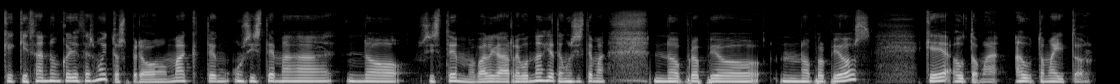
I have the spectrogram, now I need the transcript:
que quizá non coñeces moitos, pero Mac ten un sistema no sistema, valga a redundancia, ten un sistema no propio no propio OS que é automa Automator.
